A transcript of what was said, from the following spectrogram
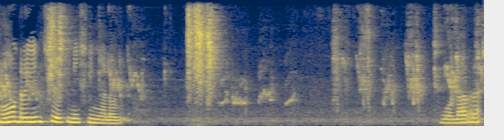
மூன்றரை இன்ச்சு ஃபினிஷிங் அளவு. வளர்றேன்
